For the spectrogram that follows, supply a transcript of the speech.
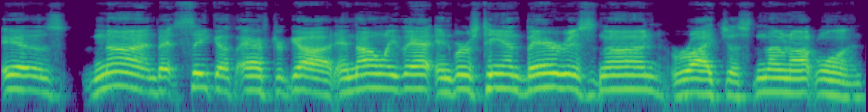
is none that seeketh after God. And not only that, in verse 10, there is none righteous, no, not one.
